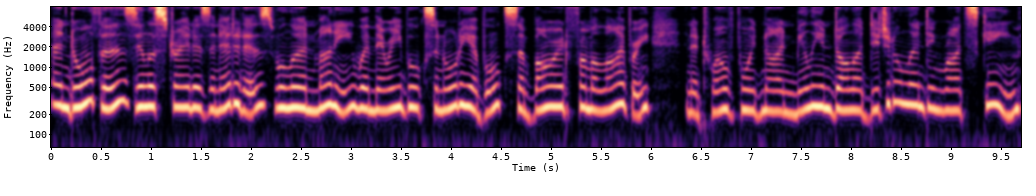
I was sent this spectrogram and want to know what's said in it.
And authors, illustrators, and editors will earn money when their ebooks and audiobooks are borrowed from a library in a $12.9 million digital lending rights scheme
